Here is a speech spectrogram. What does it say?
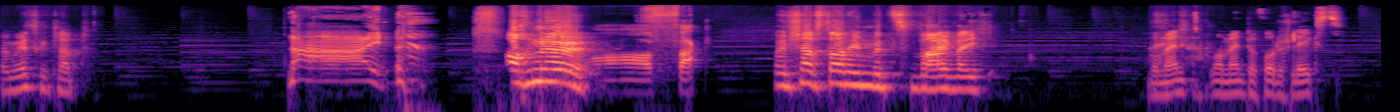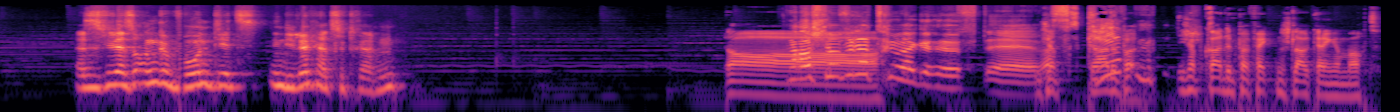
Bei mir ist geklappt. Nein! Ach nö! oh, fuck. Und ich schaff's doch nicht mit zwei, weil ich. Moment, Moment, bevor du schlägst. Es ist wieder so ungewohnt, jetzt in die Löcher zu treffen. Oh. Oh, schon wieder drüber gehüpft, ey. Ich Was hab's gerade ich hab gerade den perfekten Schlag reingemacht.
